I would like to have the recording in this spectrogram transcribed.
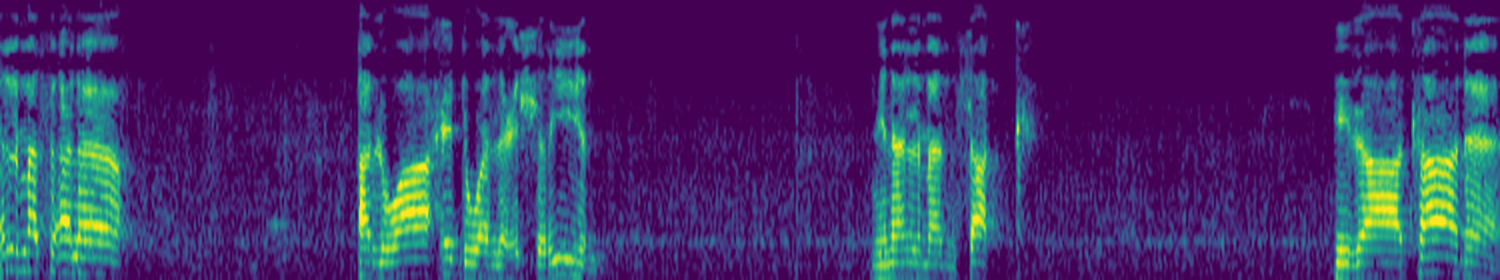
المسألة الواحد والعشرين من المنسك. إذا كان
